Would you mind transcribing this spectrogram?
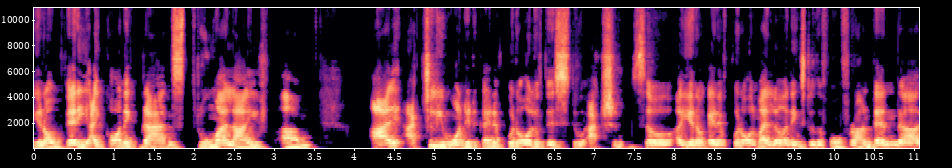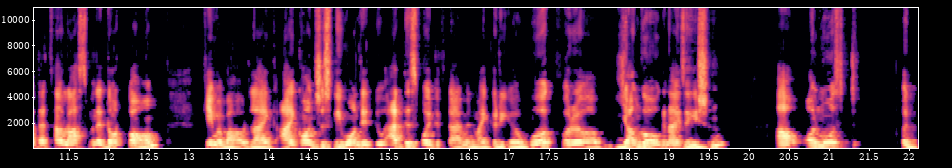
you know, very iconic brands through my life, um, I actually wanted to kind of put all of this to action. So, uh, you know, kind of put all my learnings to the forefront. And uh, that's how lastminute.com came about. Like I consciously wanted to, at this point of time in my career, work for a younger organization, uh, almost a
